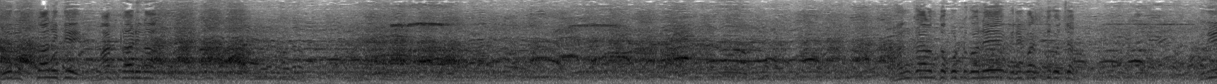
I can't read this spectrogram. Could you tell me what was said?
మీరు ఇష్టానికి మాట్లాడిన అధికారంతో కొట్టుకొని మీరు ఈ పరిస్థితికి వచ్చారు. ఇది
